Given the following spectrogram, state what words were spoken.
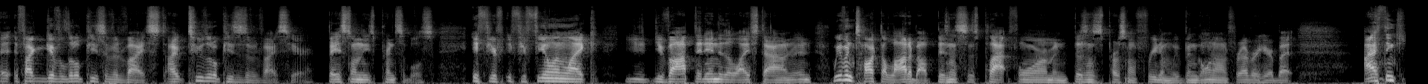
if I could give a little piece of advice, I have two little pieces of advice here based on these principles. If you're if you're feeling like you, you've opted into the lifestyle, and we haven't talked a lot about businesses platform and business personal freedom. We've been going on forever here, but I think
